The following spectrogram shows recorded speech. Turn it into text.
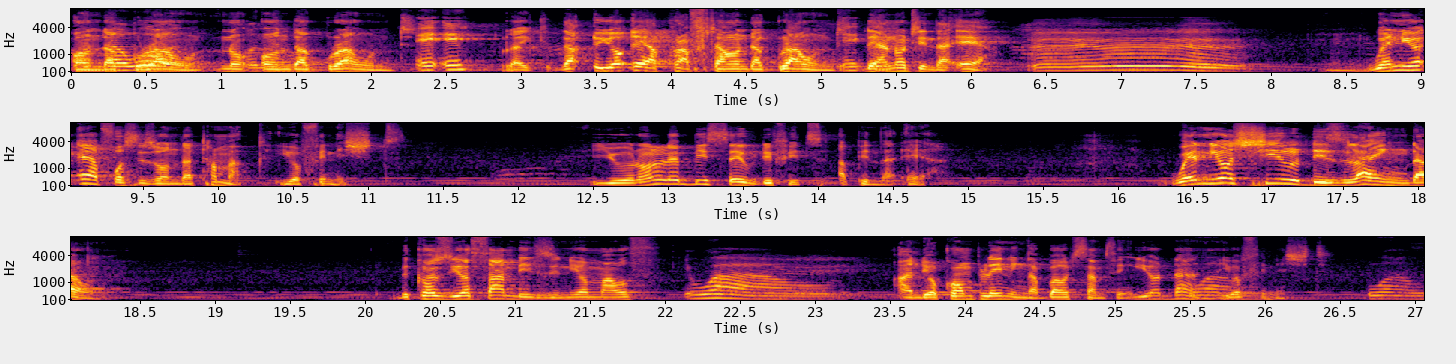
On the, the ground, no, On on, the the, ground, eh eh. like that, your aircraft are on the ground. Eh, They are eh. not in the air. Mm. When your air force is on the tarmac, you're finished. You will only be saved if it's up in the air. When your shield is lying down, because your thumb is in your mouth Wow. and you're complaining about something, you're done. Wow. You're finished. Wow.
